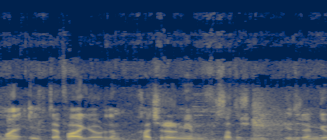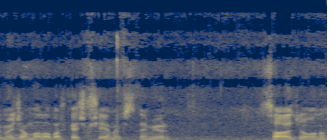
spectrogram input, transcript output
Ama ilk defa gördüm. Kaçırır mıyım bu fırsatı? Şimdi gideceğim gömeceğim valla. Başka hiçbir şey yemek istemiyorum. Sadece onu.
